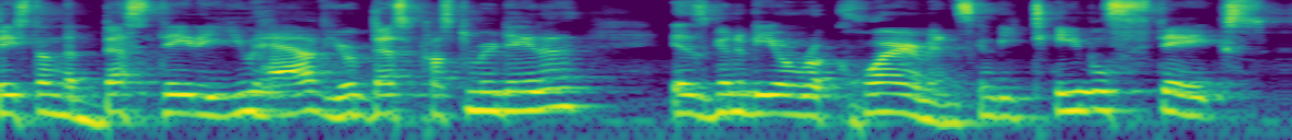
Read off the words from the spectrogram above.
based on the best data you have, your best customer data, is going to be a requirement. It's going to be table stakes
